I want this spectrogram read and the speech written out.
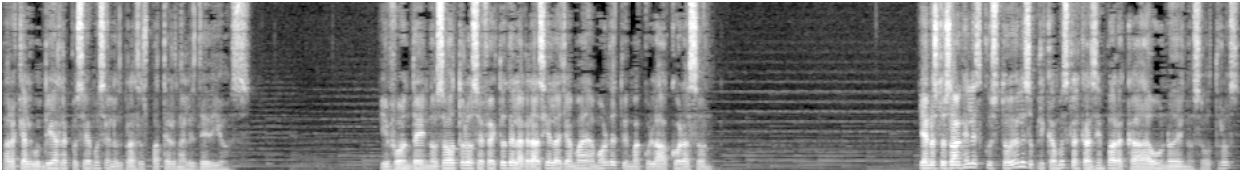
para que algún día reposemos en los brazos paternales de Dios. Infunde en nosotros los efectos de la gracia y la llama de amor de tu inmaculado corazón. Y a nuestros ángeles custodios les suplicamos que alcancen para cada uno de nosotros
